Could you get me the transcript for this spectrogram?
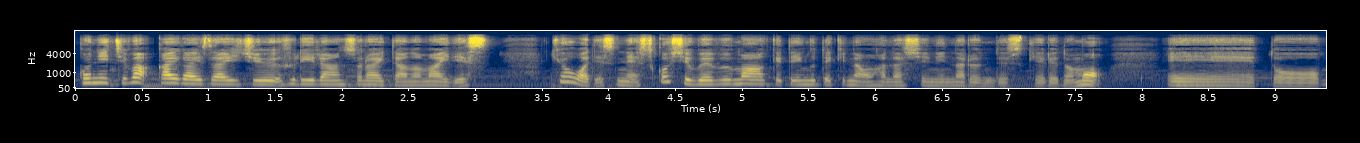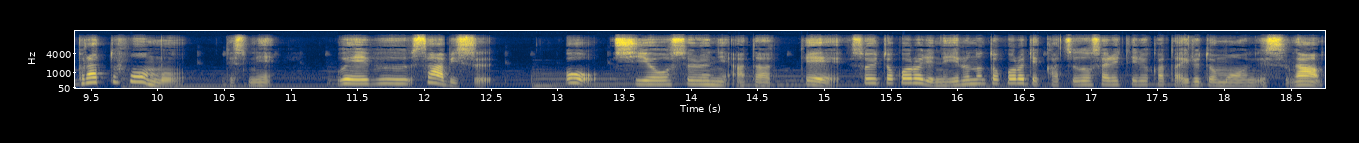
こんにちは。海外在住フリーランスライターのまいです。今日はですね、少しウェブマーケティング的なお話になるんですけれども、えっ、ー、と、プラットフォームですね、ウェブサービスを使用するにあたって、そういうところでね、いろんなところで活動されている方いると思うんですが、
